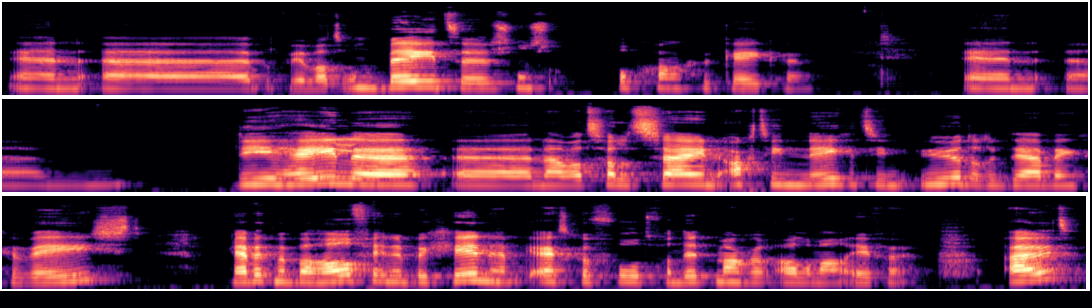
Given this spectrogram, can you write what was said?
En uh, heb ik weer wat ontbeten, zonsopgang gekeken. En um, die hele, nou wat zal het zijn, 18, 19 uur dat ik daar ben geweest heb ik me behalve in het begin heb ik echt gevoeld van dit mag er allemaal even uit.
